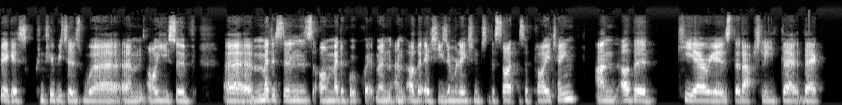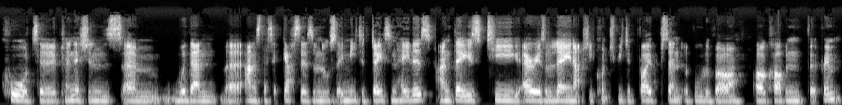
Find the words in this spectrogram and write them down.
biggest contributors were um, our use of uh, medicines, our medical equipment, and other issues in relation to the supply chain and other key areas that actually they're, they're core to clinicians um, were then uh, anesthetic gases and also metered dose inhalers. And those two areas alone actually contributed 5% of all of our, our carbon footprint.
